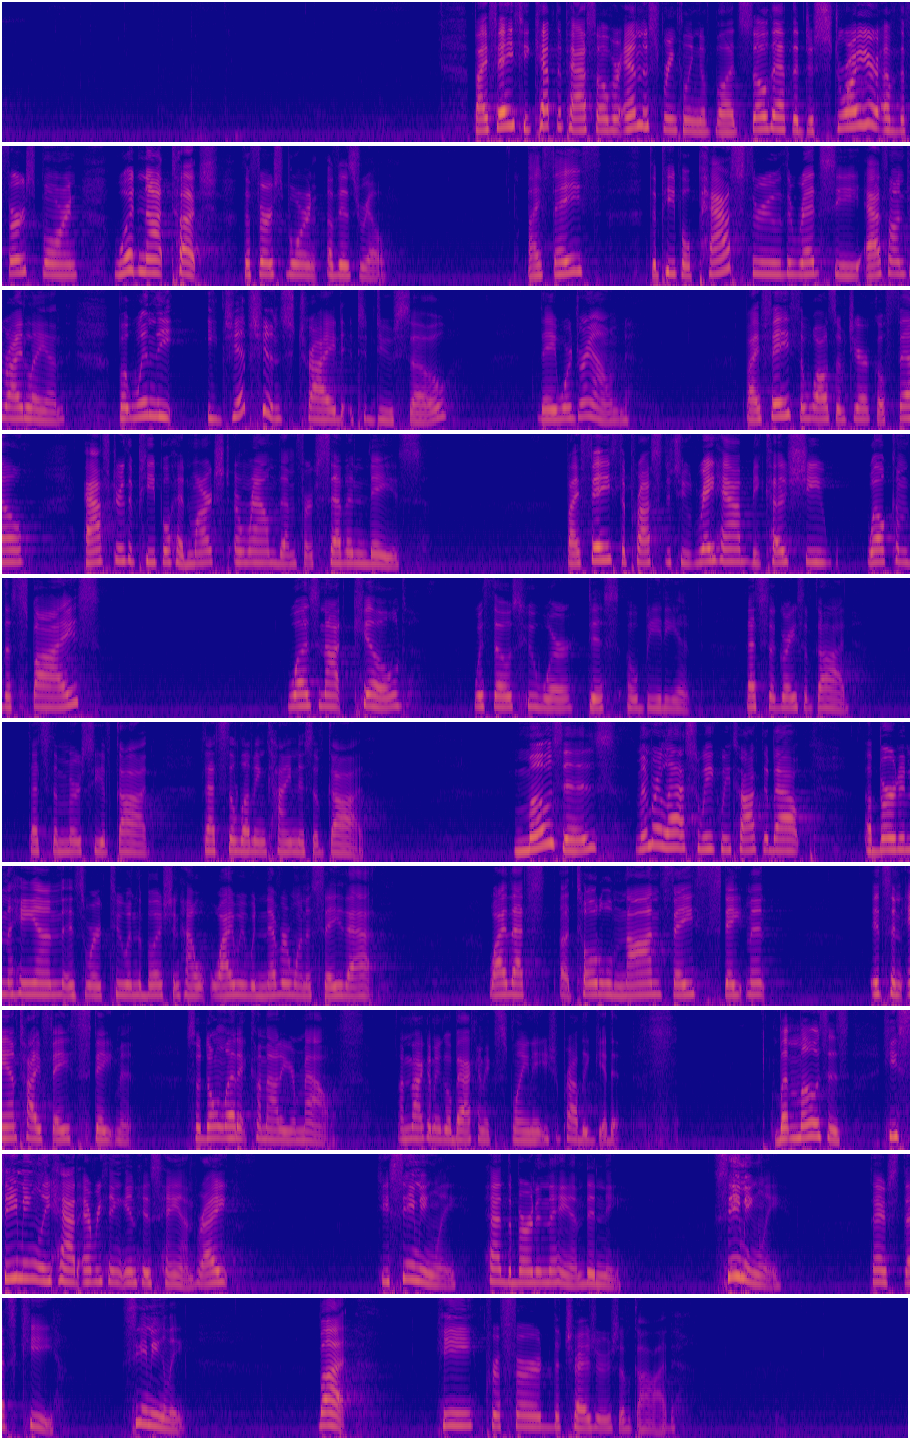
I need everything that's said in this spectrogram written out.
By faith, he kept the Passover and the sprinkling of blood so that the destroyer of the firstborn would not touch the firstborn of Israel. By faith, the people passed through the Red Sea as on dry land. But when the Egyptians tried to do so, they were drowned. By faith, the walls of Jericho fell after the people had marched around them for seven days. By faith, the prostitute Rahab, because she welcomed the spies, was not killed with those who were disobedient. That's the grace of God. That's the mercy of God. That's the loving kindness of God. Moses, remember last week we talked about a bird in the hand is worth two in the bush and how why we would never want to say that? Why that's a total non-faith statement? It's an anti-faith statement. So don't let it come out of your mouth. I'm not going to go back and explain it. You should probably get it. But Moses, he seemingly had everything in his hand, right? He seemingly had the bird in the hand, didn't he? Seemingly. There's, that's key. Seemingly. But he preferred the treasures of God.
